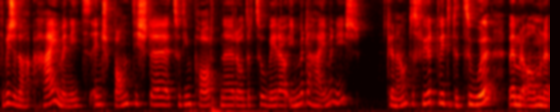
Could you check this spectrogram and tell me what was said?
dann bist du daheim nicht das Entspannteste zu deinem Partner oder zu wer auch immer daheim ist. Genau, das führt wieder dazu, wenn man an einem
